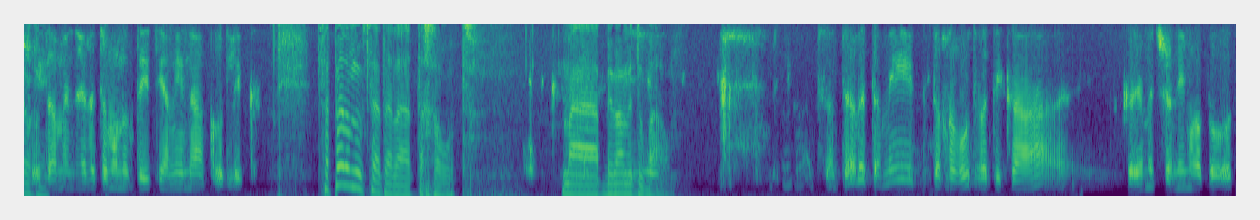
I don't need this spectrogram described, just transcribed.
אוקיי. שאותה מנהלת אומנותית ינינה קודליק. תספר לנו קצת על התחרות. במה מדובר? פסנתר לתמיד, תחרות ותיקה, קיימת שנים רבות,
